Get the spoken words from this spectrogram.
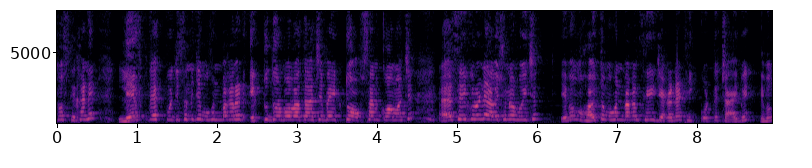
তো সেখানে লেফট ব্যাক পজিশনে যে মোহনবাগানের একটু দুর্বলতা আছে বা একটু অপশন কম আছে সেইগুলো নিয়ে আলোচনা হয়েছে এবং হয়তো মোহনবাগান সেই জায়গাটা ঠিক করতে চাইবে এবং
